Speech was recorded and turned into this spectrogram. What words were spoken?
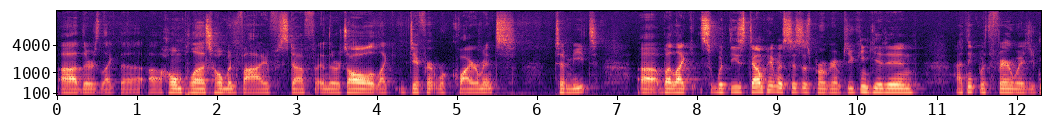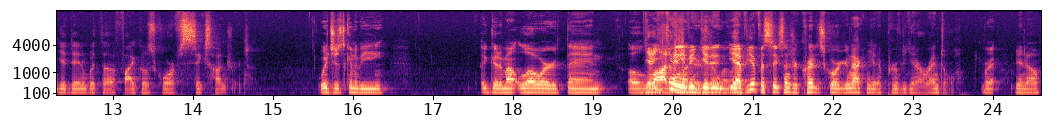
Uh, there's like the uh, Home Plus, Home in Five stuff, and there's all like different requirements to meet. Uh, but like s with these down payment assistance programs, you can get in. I think with Fairways, you can get in with a FICO score of 600. Which is going to be a good amount lower than a Yeah, lot you can't of even get in. Yeah, if you have a 600 credit score, you're not gonna get approved to get a rental. Right. You know.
